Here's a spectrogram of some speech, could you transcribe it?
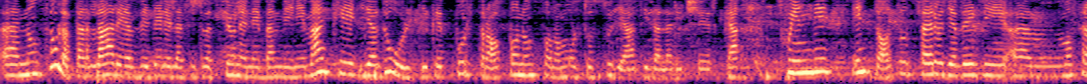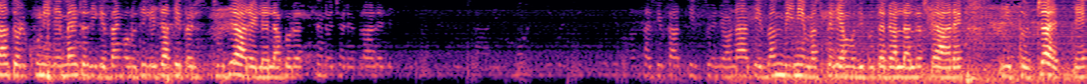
eh, non solo a parlare e a vedere la situazione nei bambini, ma anche gli adulti che purtroppo non sono molto studiati dalla ricerca. Quindi in toto spero di avervi ehm, mostrato alcuni dei metodi che vengono utilizzati per studiare l'elaborazione cerebrale stati fatti sui neonati e bambini, ma speriamo di poter allargare i soggetti.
